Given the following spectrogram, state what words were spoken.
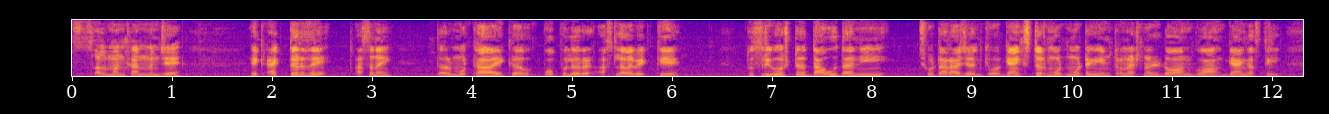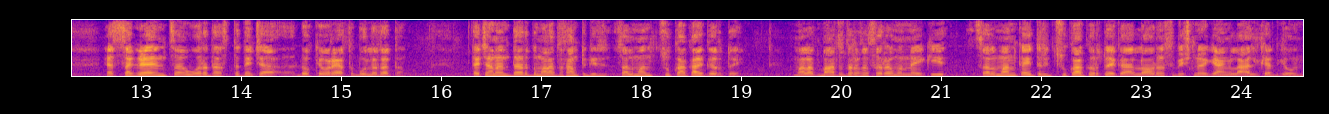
सलमान खान म्हणजे एक ॲक्टरच आहे असं नाही. तर मोठा एक पॉप्युलर असलेला व्यक्ती आहे. दुसरी गोष्ट दाऊद आणि छोटा राजन किंवा गँगस्टर मोठमोठे इंटरनॅशनल डॉन गँग असतील. ह्या सगळ्यांचा वरद हस्त त्यांच्या डोक्यावर आहे असं बोललं जातं. त्याच्यानंतर तुम्हाला आता सांगतो की सलमान चुका काय करतोय? मला माझं तर असं सरळ म्हणणं आहे की सलमान काहीतरी चुका करतोय का? लॉरेन्स बिश्नोई गँगला हलक्यात घेऊन.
